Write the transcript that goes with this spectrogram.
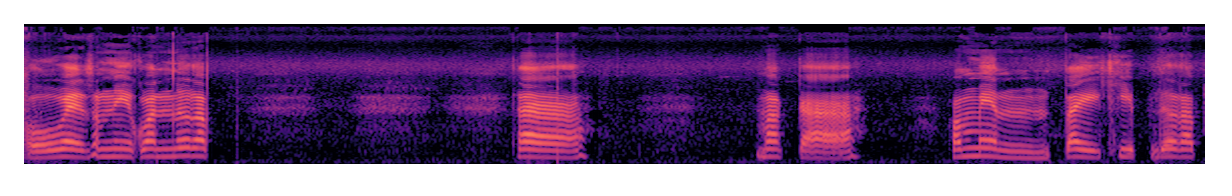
โอ้เว้ยสำนีก่อนเด้อครับ ถ้า มักกาคอมเมนต์ใต้คลิปเด้อครับ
